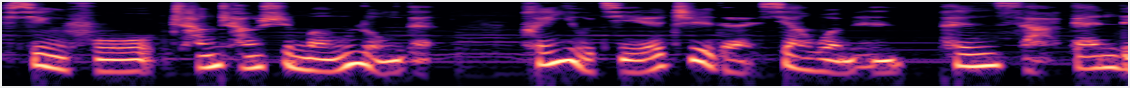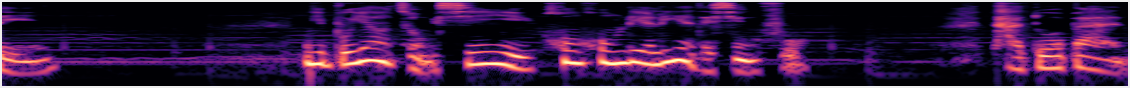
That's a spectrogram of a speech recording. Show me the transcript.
幸福常常是朦胧的，很有节制的向我们喷洒甘霖。你不要总希冀轰轰烈烈的幸福，它多半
